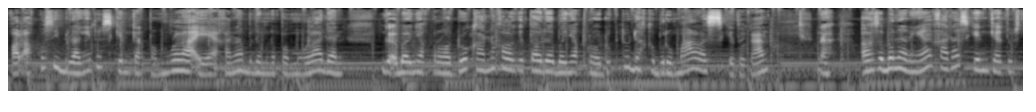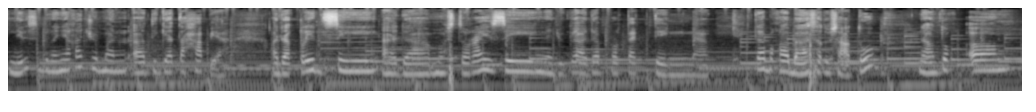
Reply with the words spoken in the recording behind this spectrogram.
kalau aku sih bilang itu skincare pemula ya karena bener-bener pemula dan nggak banyak produk karena kalau kita udah banyak produk itu udah keburu males gitu kan. Nah uh, sebenarnya karena skincare itu sendiri sebenarnya kan cuma uh, tiga tahap ya. Ada cleansing ada moisturizing dan juga ada protecting. Nah kita bakal bahas satu-satu. Nah untuk um,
